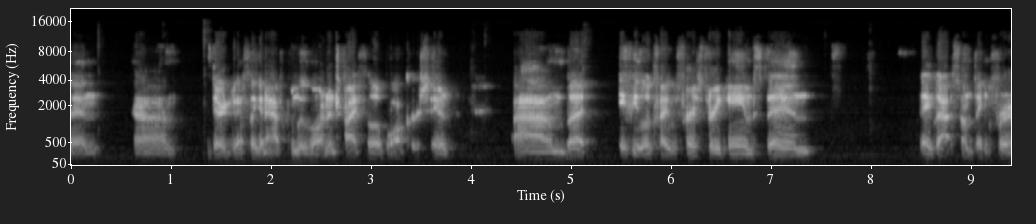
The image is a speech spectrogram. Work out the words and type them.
then um, they're definitely going to have to move on and try Philip Walker soon. Um, but if he looks like the first three games, then they got something for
